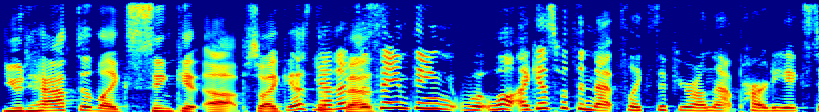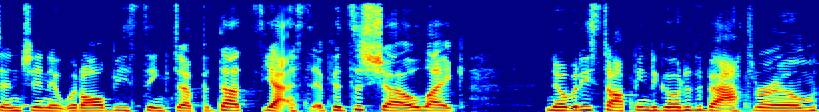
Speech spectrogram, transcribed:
You'd have to like sync it up. So I guess Yeah, the that's best. the same thing. Well, I guess with the Netflix, if you're on that party extension, it would all be synced up. But that's yes, if it's a show, like nobody's stopping to go to the bathroom,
